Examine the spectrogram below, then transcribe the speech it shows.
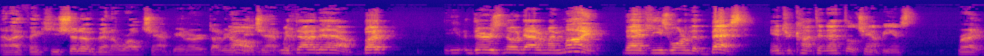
And I think he should have been a world champion or a WWE Oh, champion. without a doubt. But there's no doubt in my mind that he's one of the best intercontinental champions. right.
